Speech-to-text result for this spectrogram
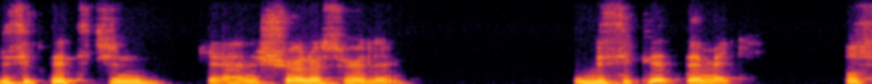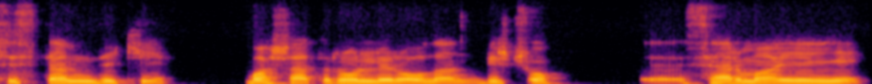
Bisiklet için yani şöyle söyleyeyim. Bisiklet demek bu sistemdeki başat rolleri olan birçok e, sermayeyi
